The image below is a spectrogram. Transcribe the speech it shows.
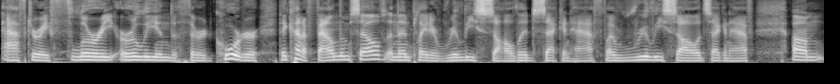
after a flurry early in the third quarter, they kind of found themselves and then played a really solid second half, a really solid second half. Um,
